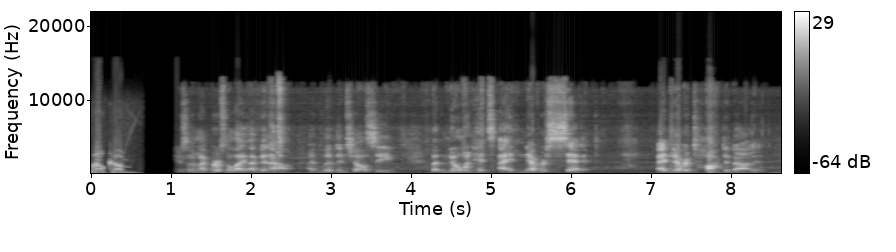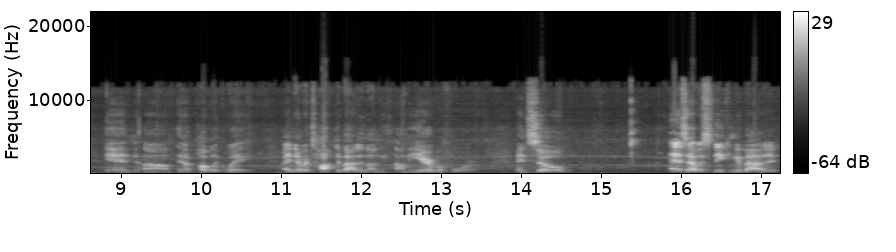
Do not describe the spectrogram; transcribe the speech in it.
Welcome. So in my personal life, I've been out. I've lived in Chelsea, but no one had. I had never said it. I had never talked about it in um, in a public way. I never talked about it on on the air before, and so as I was thinking about it,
